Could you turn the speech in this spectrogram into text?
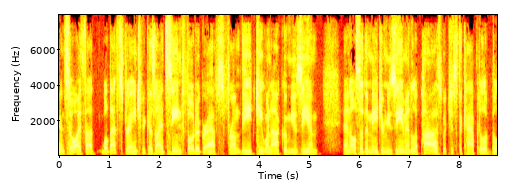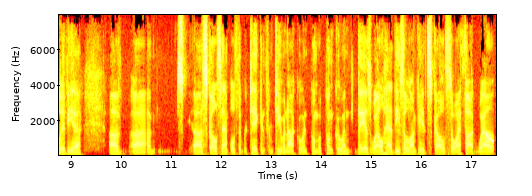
And so I thought, well, that's strange because I had seen photographs from the Tiwanaku Museum and also the major museum in La Paz, which is the capital of Bolivia, of uh, uh, skull samples that were taken from Tiwanaku and Pumapunku, and they as well had these elongated skulls. So I thought, well,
